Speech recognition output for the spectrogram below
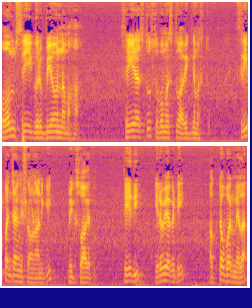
ఓం శ్రీ గురుభ్యో నమ. శ్రీరస్తు శుభమస్తు అవిఘ్నమస్తు. శ్రీ పంచాంగ శ్రవణానికి మీకు స్వాగతం. తేదీ ఇరవై ఒకటి అక్టోబర్ నెల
